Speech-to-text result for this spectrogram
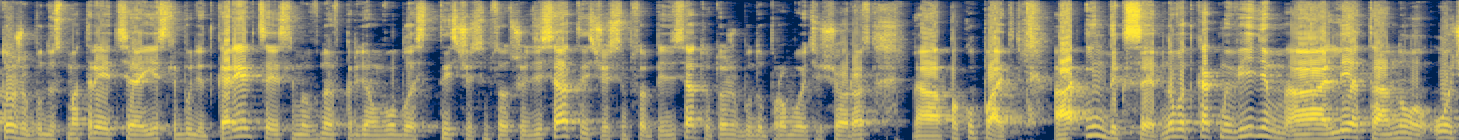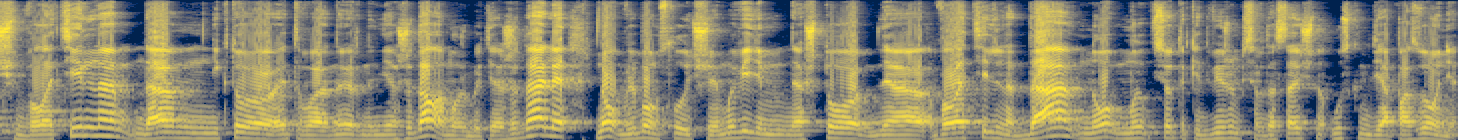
тоже буду смотреть, если будет коррекция, если мы вновь придем в область 1760-1750, то тоже буду пробовать еще раз а, покупать. А индексы, ну вот как мы видим, а, лето оно очень волатильно, да, никто этого, наверное, не ожидал, а может быть и ожидали, но в любом случае мы видим, что а, волатильно, да, но мы все-таки движемся в достаточно узком диапазоне,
